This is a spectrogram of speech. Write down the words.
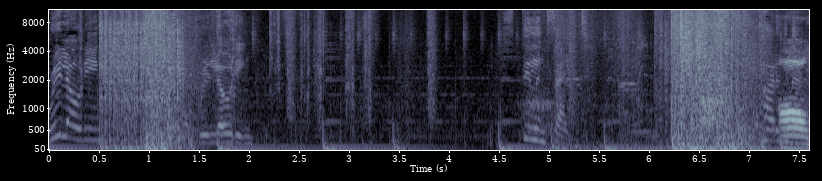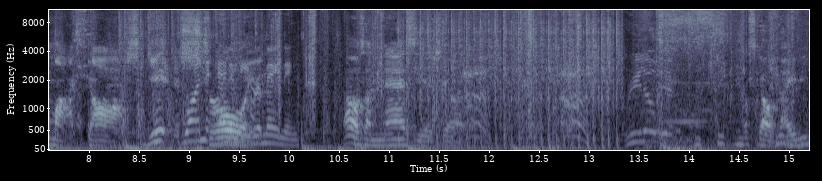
Reloading. Reloading. Still in sight. Oh my gosh, get One destroyed. enemy remaining. That was a nasty ass shot. Reload. Let's go, baby.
